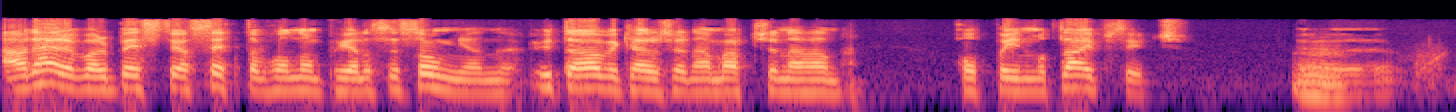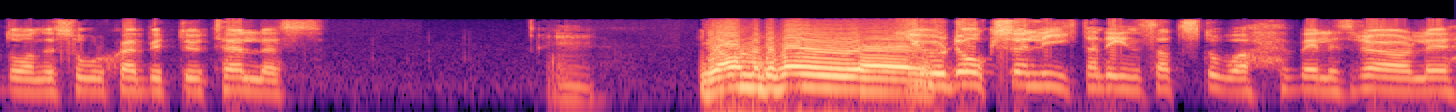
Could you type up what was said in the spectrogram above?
ja, det här var det bästa jag sett av honom på hela säsongen. Utöver kanske den här matchen när han hoppade in mot Leipzig. Mm. Eh, Då när Solskjaer bytte ut Telles. Mm. Ja, men det var ju... eh, Gjorde också en liknande insats då. Väldigt rörlig,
